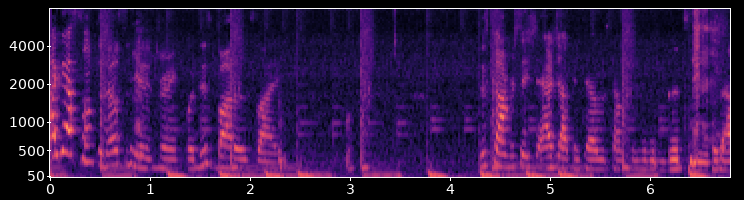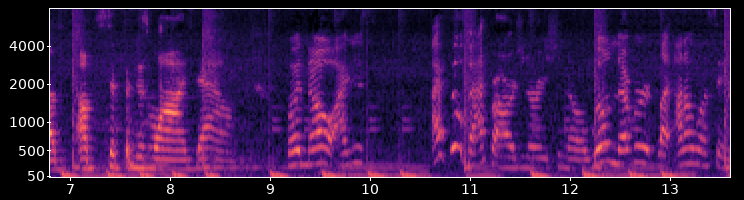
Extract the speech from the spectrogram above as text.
I got something else in here to drink, but this bottle is like this conversation. As y'all can tell, this conversation is getting good to me because I'm I'm sipping this wine down. But no, I just I feel bad for our generation though. We'll never like I don't want to say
